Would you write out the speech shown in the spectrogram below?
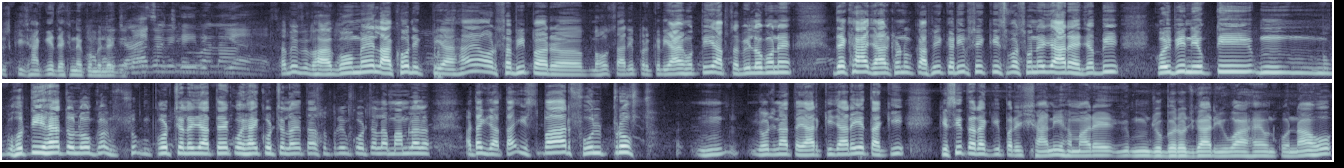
इसकी झांकी देखने को मिलेगी। सभी विभागों में लाखों नियुक्तियाँ हैं और सभी पर बहुत सारी प्रक्रियाएँ होती हैं। आप सभी लोगों ने देखा है, झारखंड को काफ़ी करीब से इक्कीस वर्ष होने जा रहे हैं। जब भी कोई भी नियुक्ति होती है तो लोग कोर्ट चले जाते हैं, कोई हाई कोर्ट चला जाता है, सुप्रीम कोर्ट चला, मामला अटक जाता है। इस बार फुल प्रूफ योजना तैयार की जा रही है ताकि किसी तरह की परेशानी हमारे जो बेरोजगार युवा हैं उनको ना हो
